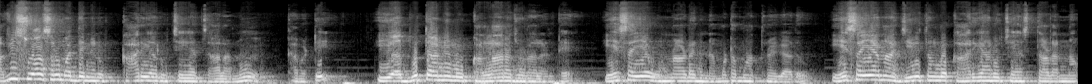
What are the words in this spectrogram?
అవిశ్వాసాల మధ్య నేను కార్యాలు చేయజాలను. కాబట్టి ఈ అద్భుతాన్ని నువ్వు కళ్ళారా చూడాలంటే ఏసయ్య ఉన్నాడని నమ్మటం మాత్రమే కాదు ఏసయ్య నా జీవితంలో కార్యాలు చేస్తాడన్న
